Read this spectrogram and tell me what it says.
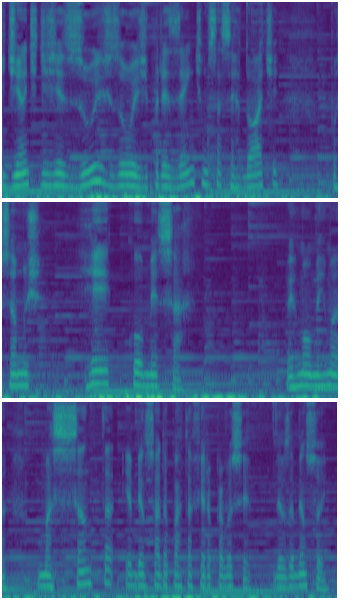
que diante de Jesus hoje, presente no sacerdote, possamos recomeçar. Meu irmão, minha irmã, uma santa e abençoada quarta-feira para você. Deus abençoe.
